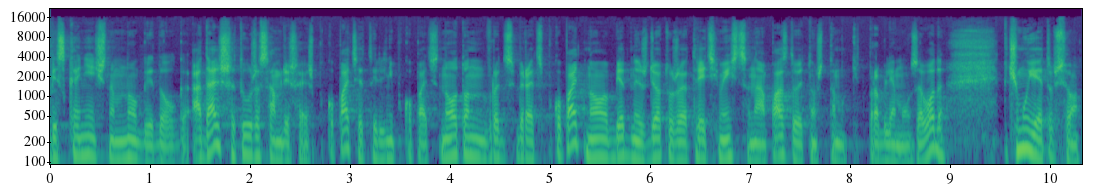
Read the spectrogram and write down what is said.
бесконечно много и долго. А дальше ты уже сам решаешь, покупать это или не покупать. Но вот он вроде собирается покупать, но бедный ждет уже третий месяц, она опаздывает, потому что там какие-то проблемы у завода. К чему я это все?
